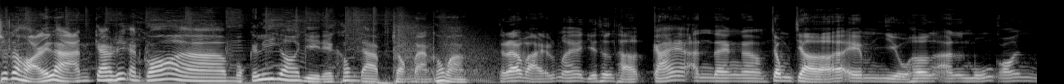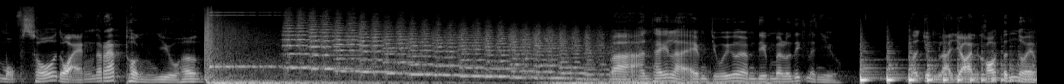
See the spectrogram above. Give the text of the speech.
cho tôi hỏi là anh cao riết anh có à, một cái lý do gì để không đạp chọn bạn không ạ? À? Thật ra bài lúc nãy dễ thương thật. Cái anh đang ờ, trông chờ em nhiều hơn Anh muốn có một số đoạn nó rap thuần nhiều hơn. Và anh thấy là em chủ yếu em đi melodic là nhiều. Nói chung là do anh khó tính thôi em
